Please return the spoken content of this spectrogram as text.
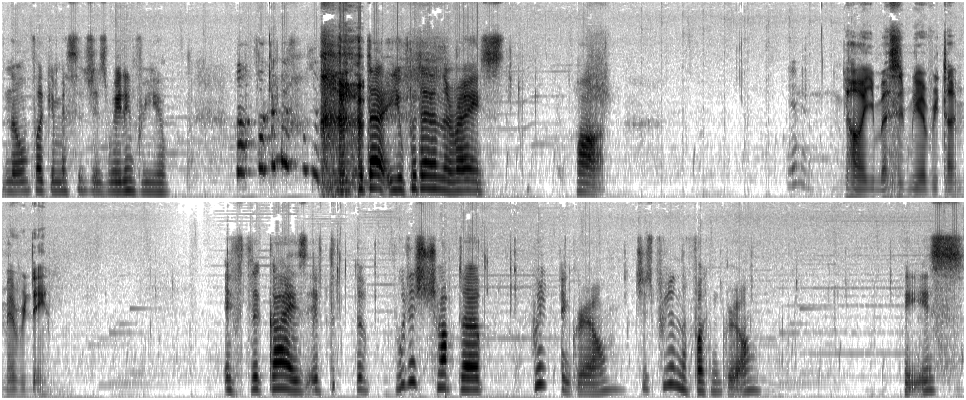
no fucking messages waiting for you. The fuck am I supposed to do? You put that, you put that in the rice pot. Huh, you message me every time, every day. If the guys, if the, the food is chopped up, put it in the grill. Just put it in the fucking grill. Please.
